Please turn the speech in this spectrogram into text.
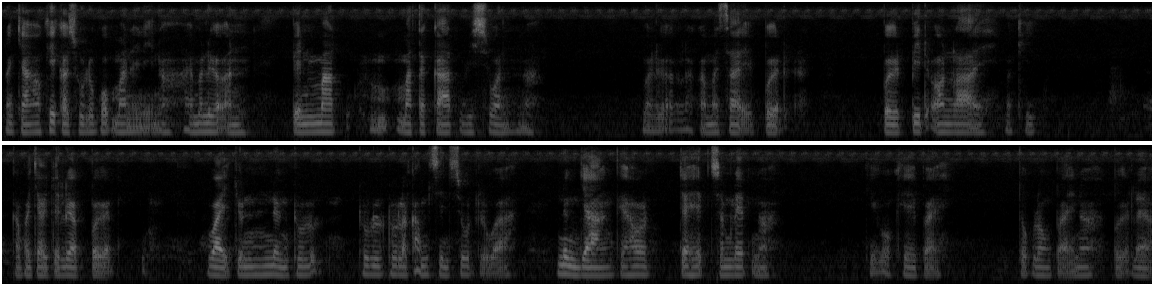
หลังจากเอาคลิกกับสู่ระบบมาในนี้เนาะให้มาเลือกอันเป็นมาตมาตรการวิชวลนะมาเลือกแล้วก็มาใส่เปิดเปิดปิดออนไลน์เมาคลิกข้าพเจ้าจะเลือกเปิดไว้จนหนึ่งธุรธุรธุรกรรมสิ้นสุดหรือว่าหนึ่งอย่างที่เขาจะเฮ็ดสำเร็จเนาะคลิกโอเคไป ตกลงไปเนาะเปิดแล้ว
